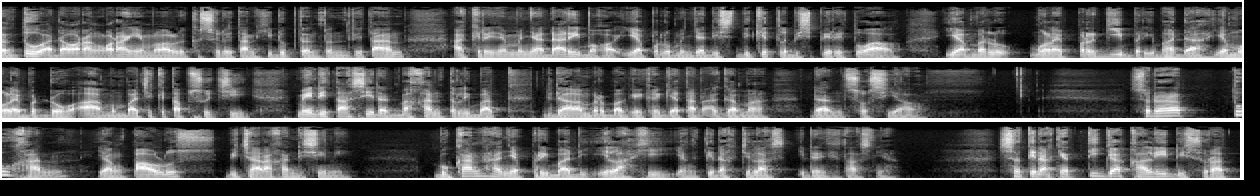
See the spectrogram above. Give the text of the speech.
Tentu ada orang-orang yang melalui kesulitan hidup dan penderitaan akhirnya menyadari bahwa ia perlu menjadi sedikit lebih spiritual. Ia perlu mulai pergi beribadah, ia mulai berdoa, membaca kitab suci, meditasi dan bahkan terlibat di dalam berbagai kegiatan agama dan sosial. Saudara, Tuhan yang Paulus bicarakan di sini bukan hanya pribadi ilahi yang tidak jelas identitasnya. Setidaknya tiga kali di surat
